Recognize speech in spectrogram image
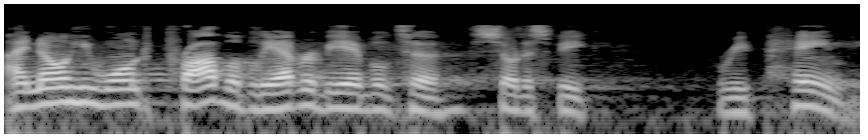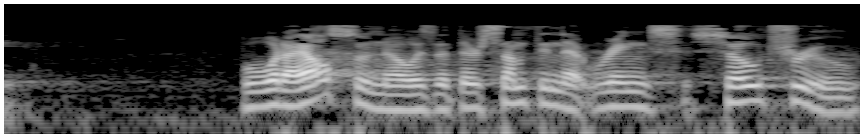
I know he won't probably ever be able to, so to speak, repay me. But what I also know is that there's something that rings so true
